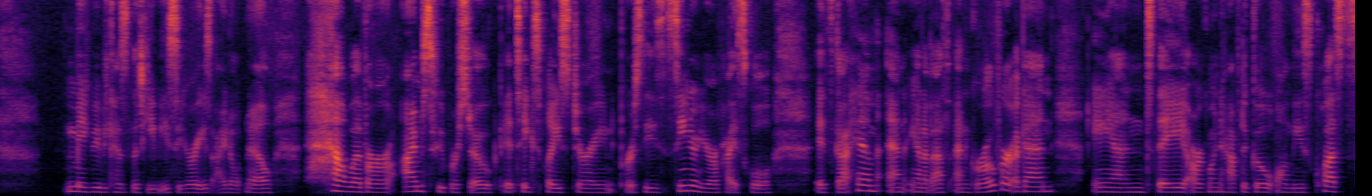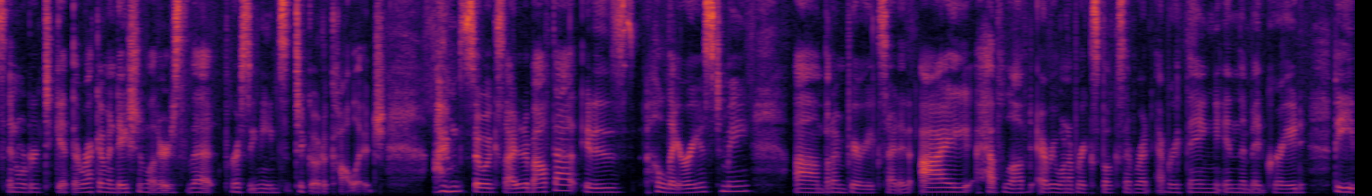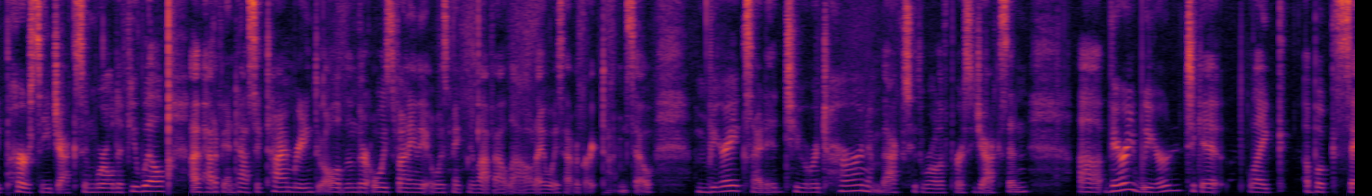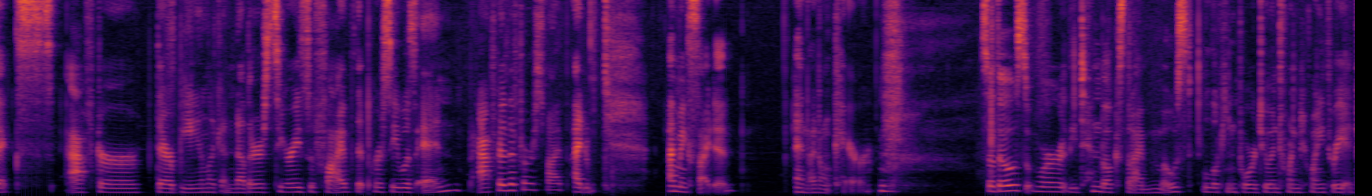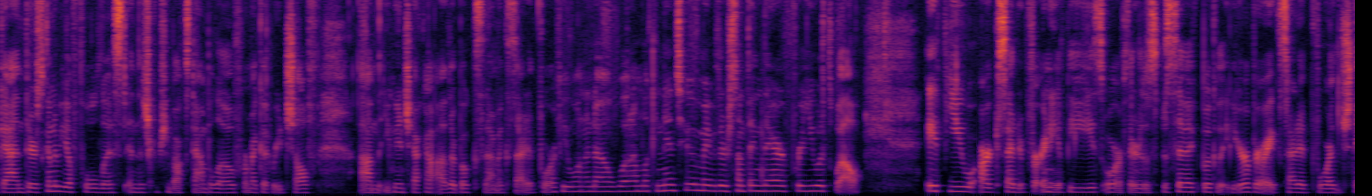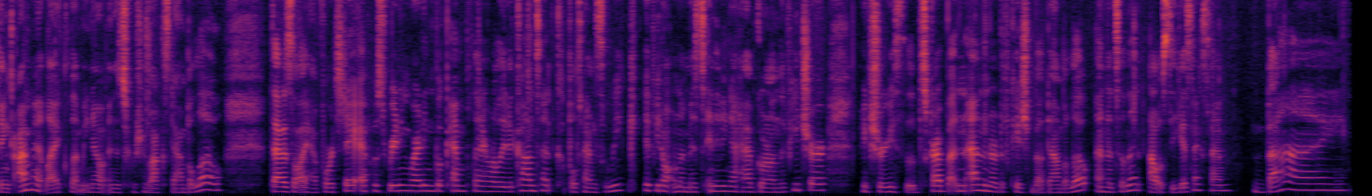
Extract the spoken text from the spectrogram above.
maybe because of the TV series, I don't know. However, I'm super stoked. It takes place during Percy's senior year of high school. It's got him and Annabeth and Grover again, and they are going to have to go on these quests in order to get the recommendation letters that Percy needs to go to college. I'm so excited about that. It is hilarious to me um, but I'm very excited. I have loved every one of Rick's books. I've read everything in the mid grade, the Percy Jackson world, if you will. I've had a fantastic time reading through all of them. They're always funny. They always make me laugh out loud. I always have a great time. So I'm very excited to return back to the world of Percy Jackson. Uh, very weird to get like a book six after there being like another series of five that Percy was in after the first five. I, I'm excited and I don't care. So those were the 10 books that I'm most looking forward to in 2023. Again, there's going to be a full list in the description box down below for my Goodreads shelf um, that you can check out other books that I'm excited for if you want to know what I'm looking into. Maybe there's something there for you as well. If you are excited for any of these or if there's a specific book that you're very excited for that you think I might like, let me know in the description box down below. That is all I have for today. I post reading, writing, book, and planner related content a couple times a week. If you don't want to miss anything I have going on in the future, make sure you hit the subscribe button and the notification bell down below. And until then, I will see you guys next time. Bye!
